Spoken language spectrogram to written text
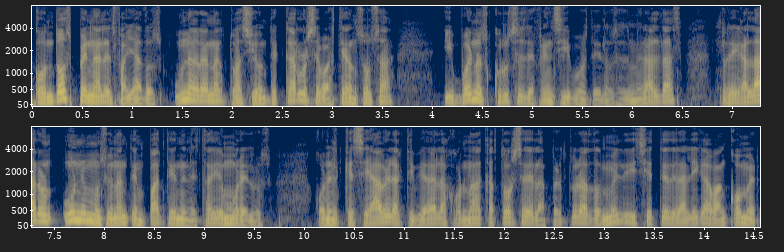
Con dos penales fallados, una gran actuación de Carlos Sebastián Sosa y buenos cruces defensivos de los Esmeraldas, regalaron un emocionante empate en el Estadio Morelos, con el que se abre la actividad de la jornada 14 de la Apertura 2017 de la Liga Vancomer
